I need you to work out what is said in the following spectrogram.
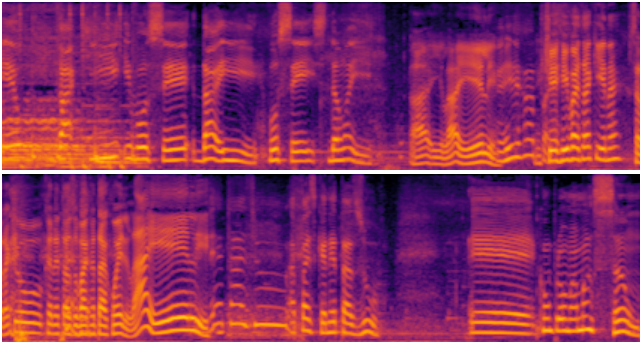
Eu daqui e você daí. Vocês dão aí. Aí, lá ele. Ih, O rapaz. Thierry vai estar aqui, né? Será que o Caneta Azul vai cantar com ele? Lá ele! Caneta azul. Rapaz, caneta azul. É, comprou uma mansão.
